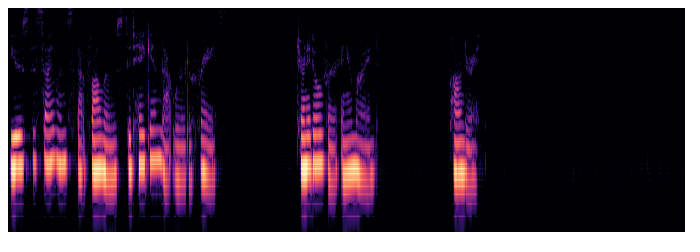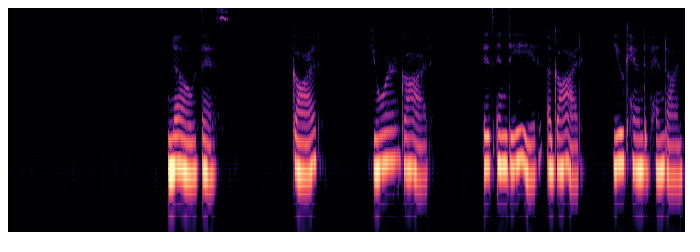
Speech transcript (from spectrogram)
Use the silence that follows to take in that word or phrase. Turn it over in your mind. Ponder it. Know this God, your God, is indeed a God you can depend on.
